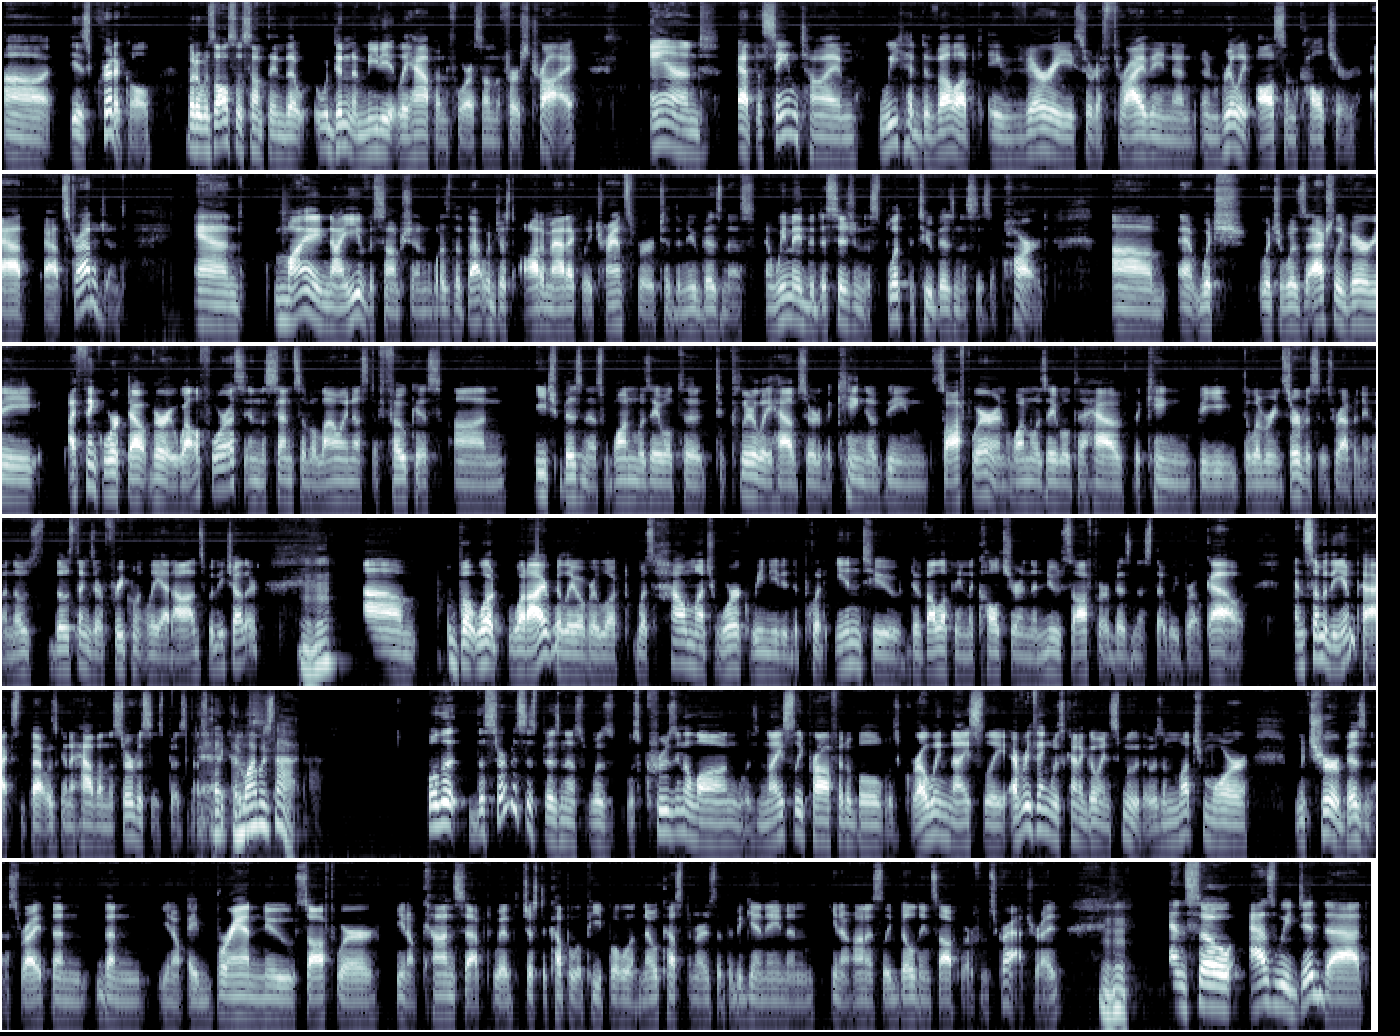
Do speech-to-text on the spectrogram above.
uh, is critical. But it was also something that didn't immediately happen for us on the first try. And at the same time, we had developed a very sort of thriving and, and really awesome culture at, at Stratigent. And my naive assumption was that that would just automatically transfer to the new business. And we made the decision to split the two businesses apart, um, and which, which was actually very, I think, worked out very well for us in the sense of allowing us to focus on each business, one was able to to clearly have sort of a king of being software, and one was able to have the king be delivering services revenue, and those those things are frequently at odds with each other. Mm-hmm. Um, but what what I really overlooked was how much work we needed to put into developing the culture in the new software business that we broke out, and some of the impacts that that was going to have on the services business. And, and why was that? Well, the, the services business was was cruising along, was nicely profitable, was growing nicely. Everything was kind of going smooth. It was a much more mature business, right, than than you know a brand new software you know concept with just a couple of people and no customers at the beginning, and you know honestly building software from scratch, right. Mm-hmm. And so as we did that,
